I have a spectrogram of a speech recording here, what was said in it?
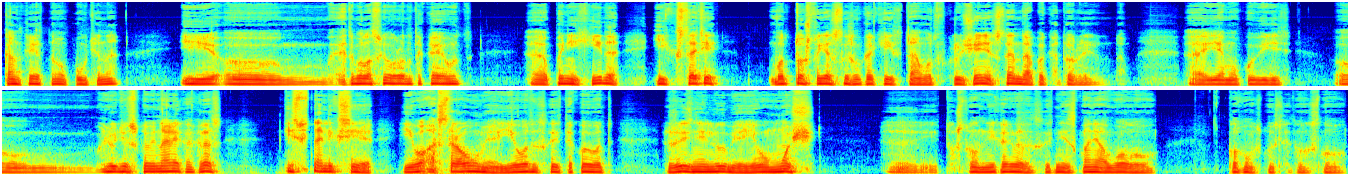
конкретного Путина. И э, это была своего рода такая вот э, панихида. И, кстати, вот то, что я слышал, какие-то там вот включения, стендапы, которые я мог увидеть, люди вспоминали как раз действительно Алексея, его остроумие, его, так сказать, такое вот жизнелюбие, его мощь, э, и то, что он никогда, так сказать, не склонял голову, в плохом смысле этого слова.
